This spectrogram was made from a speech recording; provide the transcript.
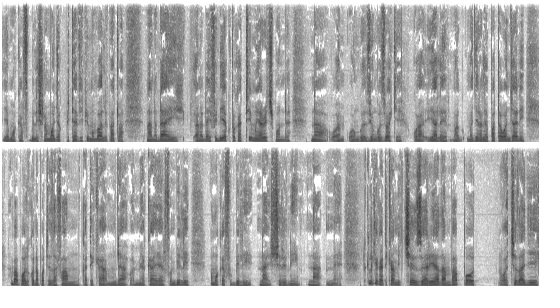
ya mwaka elfu mbili ishirini na moja kupitia vipimo ambayo alipatwa na anadai, anadai fidia kutoka timu ya Richmond na viongozi wake kwa yale majira aliyopata uwanjani ambapo walikuwa wanapoteza fahamu katika muda wa miaka ya elfu mbili na mwaka elfu mbili na ishirini na nne. Tukielekea katika michezo ya riadha ambapo wachezaji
